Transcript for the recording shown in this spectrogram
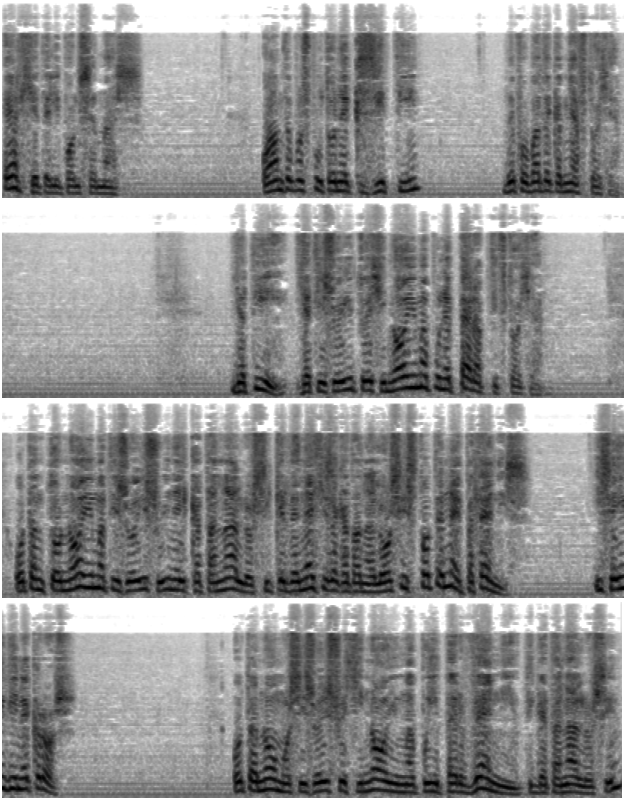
έρχεται λοιπόν σε μας. Ο άνθρωπος που τον εξητεί δεν φοβάται καμιά φτώχεια. Γιατί, γιατί η ζωή του έχει νόημα που είναι πέρα από τη φτώχεια. Όταν το νόημα της ζωής σου είναι η κατανάλωση και δεν έχεις να καταναλώσεις, τότε ναι, πεθαίνεις. Είσαι ήδη νεκρός. Όταν όμως η ζωή σου έχει νόημα που υπερβαίνει την κατανάλωση,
